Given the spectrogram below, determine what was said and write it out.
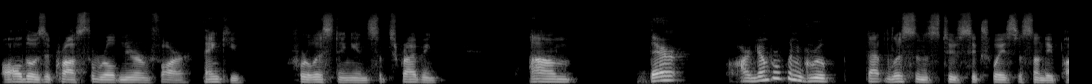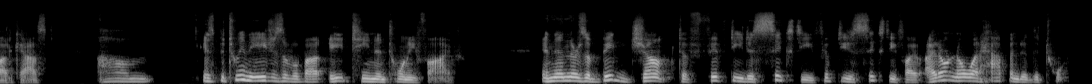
All those across the world, near and far. Thank you for listening and subscribing. Um, there, our number one group that listens to Six Ways to Sunday podcast um, is between the ages of about 18 and 25. And then there's a big jump to 50 to 60, 50 to 65. I don't know what happened to the tw-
